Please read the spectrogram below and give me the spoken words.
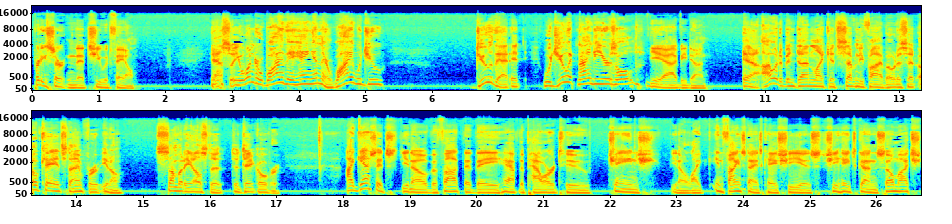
pretty certain that she would fail. Yeah, so you wonder why they hang in there. Why would you do that? It would you at 90 years old? Yeah, I'd be done. Yeah, I would have been done like at 75. I would have said, okay, it's time for, you know, somebody else to, to take over? I guess it's, you know, the thought that they have the power to change, you know, like in Feinstein's case, she is, she hates guns so much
